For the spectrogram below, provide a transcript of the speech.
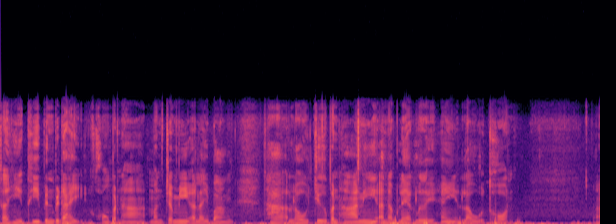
สาเหตุที่เป็นไปได้ของปัญหามันจะมีอะไรบ้าง ถ้าเราเจอปัญหานี้อันดับแรกเลยให้เราถอดอ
